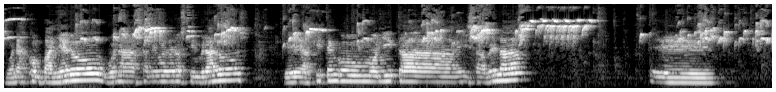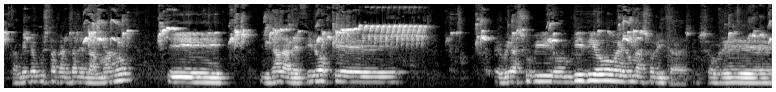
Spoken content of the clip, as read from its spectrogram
Buenas compañeros, buenas amigos de los timbrados. Eh, aquí tengo un moñita Isabela. Eh, también le gusta cantar en las manos. Y, y nada, deciros que voy a subir un vídeo en unas horitas sobre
